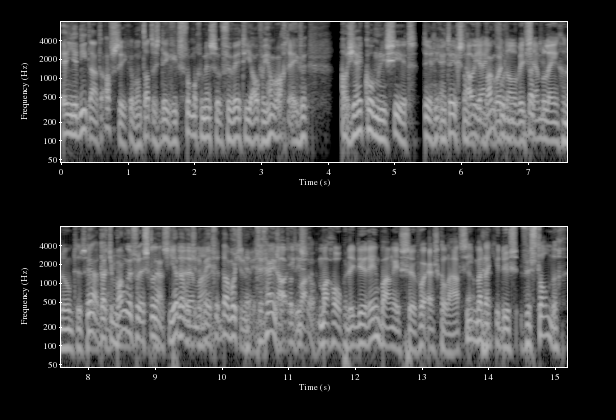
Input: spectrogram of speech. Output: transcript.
En je niet laten afschrikken, want dat is denk ik, sommige mensen verweten jou van ja maar wacht even, als jij communiceert tegen je tegenstander... Oh ja, je bang wordt voor alweer Chamberlain genoemd. En zo. ja, dat je bang bent voor escalatie. Ja, dan Ja, word je ermee, dan word je ermee gegijzeld. Nou, dat ik is mag, zo. mag hopen dat iedereen bang is eh, voor escalatie. Maar dat je dus verstandig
